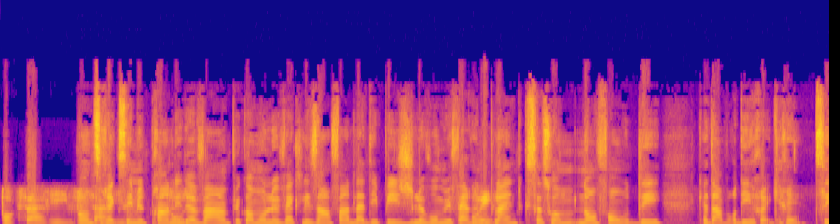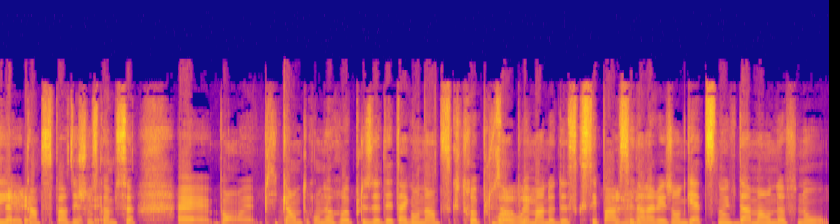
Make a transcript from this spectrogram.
pas que ça arrive. On Ça dirait que c'est mieux de prendre les devants, un peu comme on le fait avec les enfants de la DPJ. Il vaut mieux faire Oui. une plainte que ça soit non fondé que d'avoir des regrets. Tu sais, euh, quand il se passe des choses fait. comme ça. Euh, bon, euh, puis quand on aura plus de détails, on en discutera plus Ouais, amplement là, de ce qui s'est passé Absolument. dans la région de Gatineau. Évidemment, on offre nos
